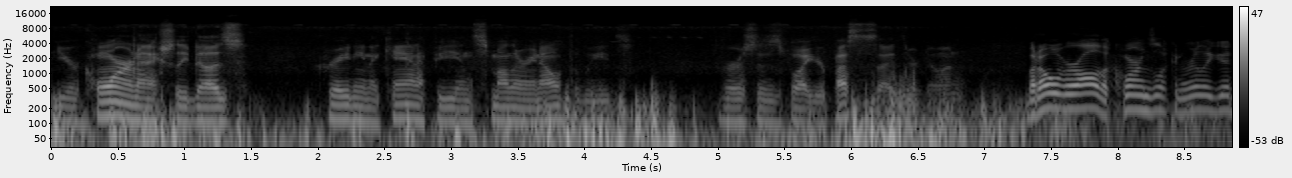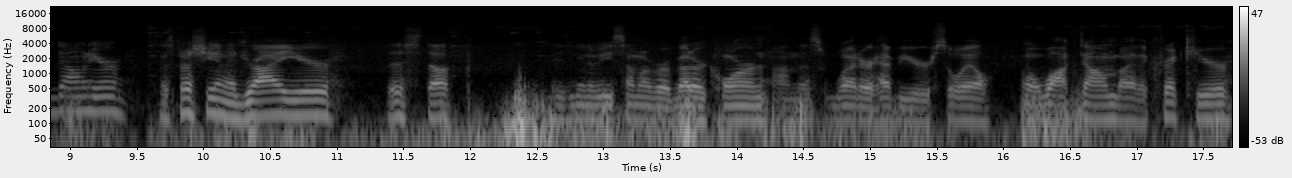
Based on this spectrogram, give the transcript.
your corn actually does creating a canopy and smothering out the weeds versus what your pesticides are doing. But overall, the corn's looking really good down here, especially in a dry year. This stuff is going to be some of our better corn on this wetter, heavier soil. We'll walk down by the creek here.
